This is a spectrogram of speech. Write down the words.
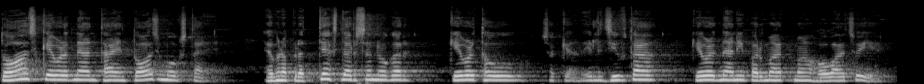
તો જ કેવળ જ્ઞાન થાય તો જ મોક્ષ થાય. એમના પ્રત્યક્ષ દર્શન વગર કેવળ થવું શક્ય એટલે જીવતા કેવળ જ્ઞાની પરમાત્મા હોવા જોઈએ.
